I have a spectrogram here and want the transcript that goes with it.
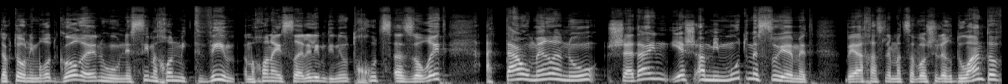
דוקטור נמרוד גורן הוא נשיא מכון מתווים, המכון הישראלי למדיניות חוץ אזורית. אתה אומר לנו שעדיין יש עמימות מסוימת ביחס למצבו של ארדואן. טוב,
